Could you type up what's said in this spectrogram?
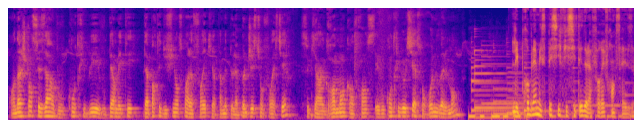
En achetant ces arbres, vous contribuez et vous permettez d'apporter du financement à la forêt qui va permettre de la bonne gestion forestière, ce qui a un grand manque en France, et vous contribuez aussi à son renouvellement. Les problèmes et spécificités de la forêt française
